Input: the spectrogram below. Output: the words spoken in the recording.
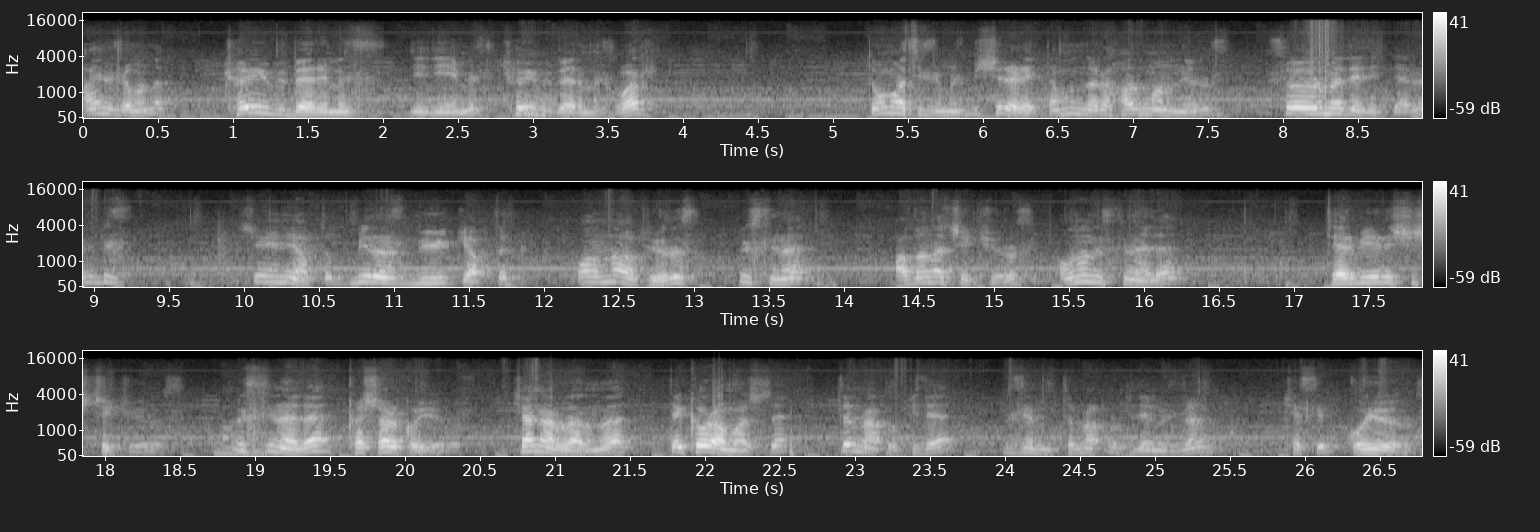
Aynı zamanda köy biberimiz dediğimiz köy biberimiz var. Domatesimizi pişirerekten bunları harmanlıyoruz. Söğürme dediklerini biz şeyini yaptık. Biraz büyük yaptık. Onu ne yapıyoruz? Üstüne Adana çekiyoruz. Onun üstüne de terbiyeli şiş çekiyoruz. Üstüne de kaşar koyuyoruz. Kenarlarına dekor amaçlı tırnaklı pide, bizim tırnaklı pidemizden kesip koyuyoruz.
